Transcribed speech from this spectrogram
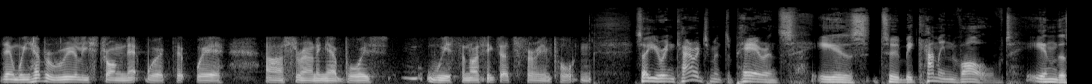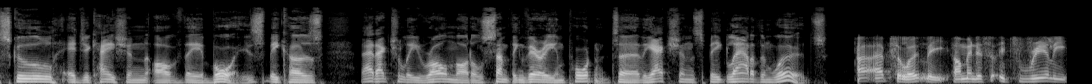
then we have a really strong network that we're uh, surrounding our boys with, and I think that's very important. So, your encouragement to parents is to become involved in the school education of their boys because that actually role models something very important. Uh, the actions speak louder than words. Uh, absolutely. I mean, it's, it's really,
